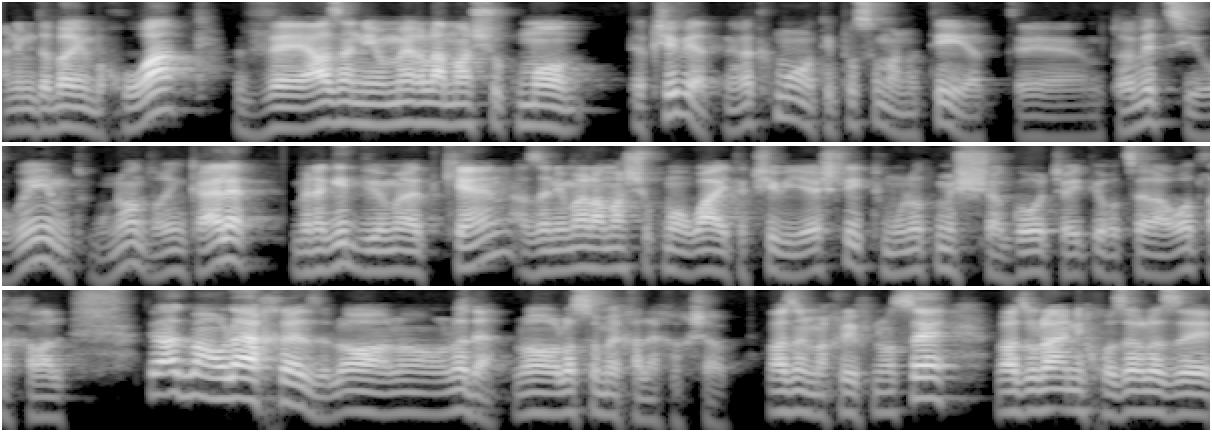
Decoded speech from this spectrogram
אני מדבר עם בחורה ואז אני אומר לה משהו כמו תקשיבי, את נראית כמו טיפוס אומנותי, את, את אוהבת ציורים, תמונות, דברים כאלה, ונגיד והיא אומרת כן, אז אני אומר לה משהו כמו וואי, תקשיבי, יש לי תמונות משגעות שהייתי רוצה להראות לך, אבל את יודעת מה, אולי אחרי זה, לא, לא, לא יודע, לא, לא סומך עליך עכשיו. ואז אני מחליף נושא, ואז אולי אני חוזר לזה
